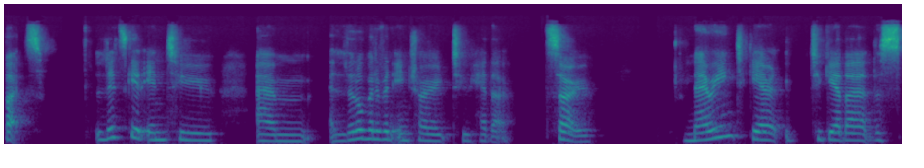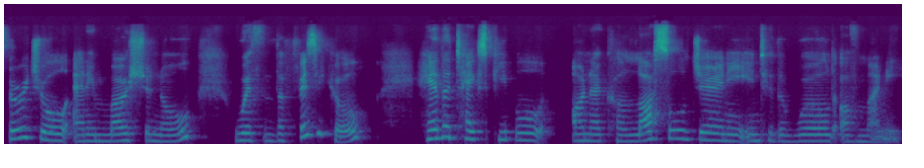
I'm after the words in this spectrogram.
But let's get into um, a little bit of an intro to Heather. So, marrying together, together the spiritual and emotional with the physical, Heather takes people on a colossal journey into the world of money.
